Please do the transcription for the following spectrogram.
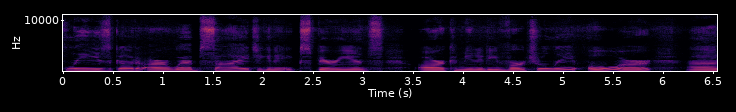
please go to our website. You can experience our community virtually, or uh,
